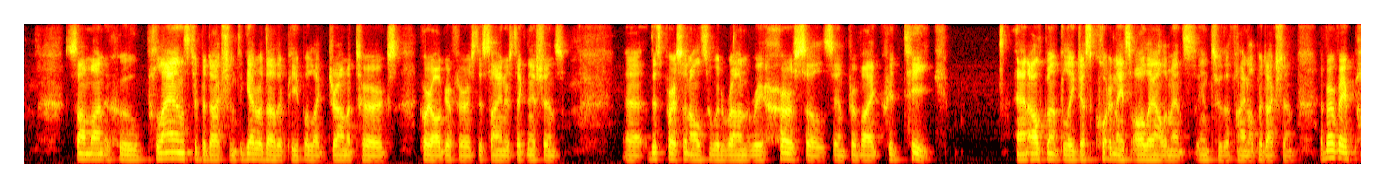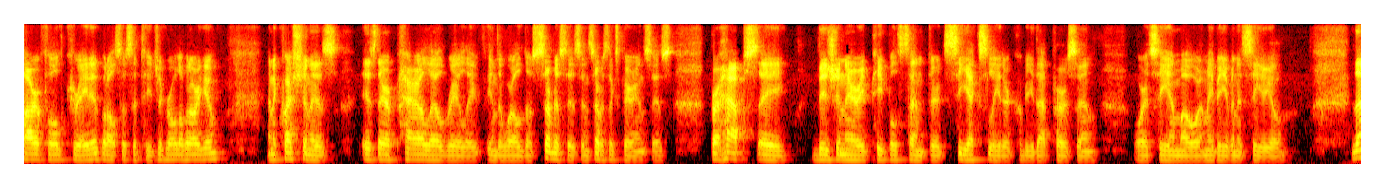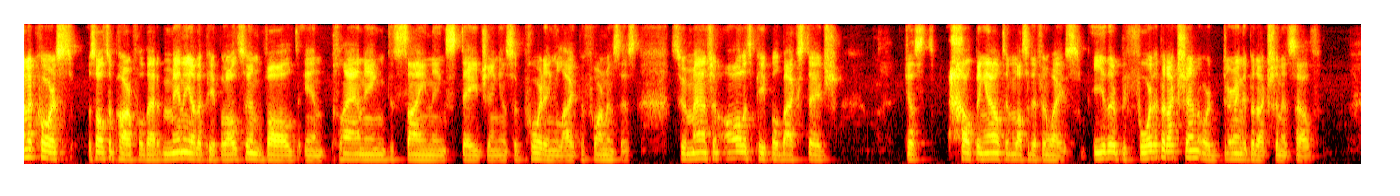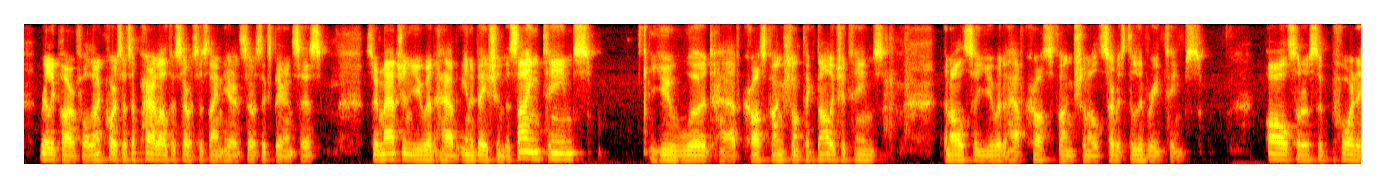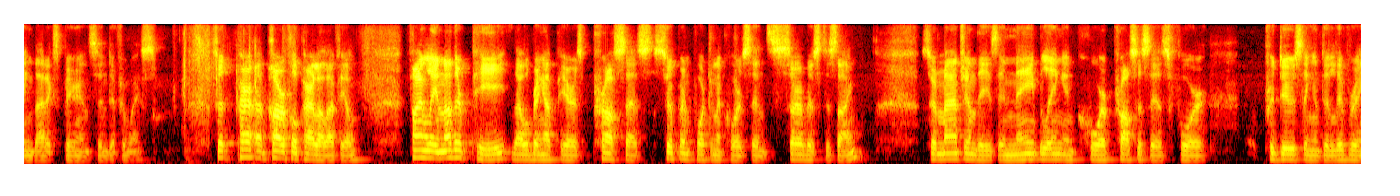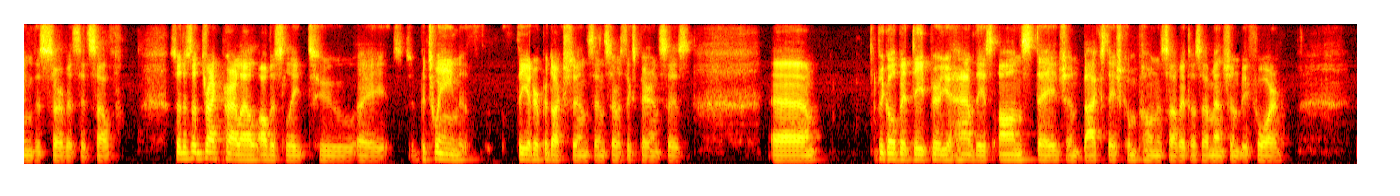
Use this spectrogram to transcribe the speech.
someone who plans the production together with other people like dramaturgs, choreographers, designers, technicians. Uh, this person also would run rehearsals and provide critique and ultimately just coordinates all the elements into the final production. A very, very powerful, creative, but also strategic role, I would argue. And the question is, is there a parallel really in the world of services and service experiences? Perhaps a visionary, people-centered CX leader could be that person, or a CMO, or maybe even a CEO. Then, of course, it's also powerful that many other people also involved in planning, designing, staging, and supporting live performances. So imagine all these people backstage just helping out in lots of different ways, either before the production or during the production itself really powerful. And of course, there's a parallel to service design here and service experiences. So imagine you would have innovation design teams, you would have cross-functional technology teams, and also you would have cross-functional service delivery teams, all sort of supporting that experience in different ways. So par powerful parallel, I feel. Finally, another P that we'll bring up here is process, super important, of course, in service design. So imagine these enabling and core processes for producing and delivering the service itself. So there's a direct parallel, obviously, to a between theater productions and service experiences. Um, if we go a bit deeper, you have these on-stage and backstage components of it, as I mentioned before.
